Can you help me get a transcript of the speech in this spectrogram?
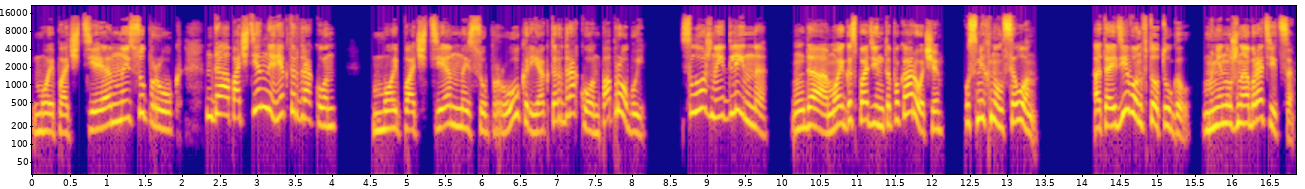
«Мой почтенный супруг». «Да, почтенный ректор-дракон». «Мой почтенный супруг, ректор-дракон. Попробуй». «Сложно и длинно». «Да, мой господин-то покороче», — усмехнулся он. «Отойди вон в тот угол, мне нужно обратиться.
